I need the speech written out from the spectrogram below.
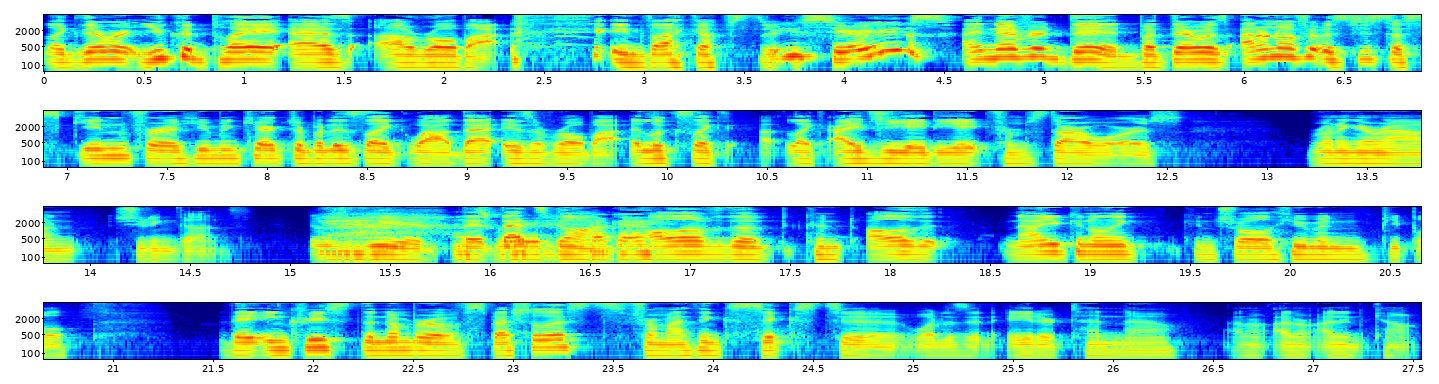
Like there were you could play as a robot in Black Ops Are you 3. serious? I never did, but there was I don't know if it was just a skin for a human character, but it's like wow, that is a robot. It looks like uh, like IG88 from Star Wars running around shooting guns. It was weird. That that's that's weird. gone. Okay. All of the all of the now you can only control human people. They increased the number of specialists from I think 6 to what is it? 8 or 10 now? I don't I don't I didn't count.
